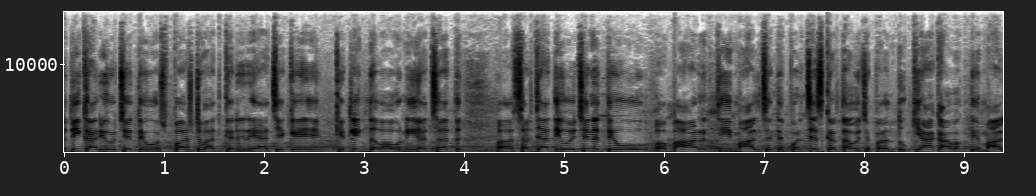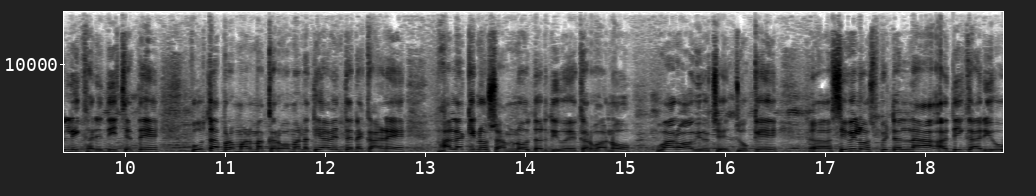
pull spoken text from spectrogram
અધિકારીઓ છે તેઓ સ્પષ્ટ વાત કરી રહ્યા છે કે કેટલીક દવાઓની અછત સર્જાતી હોય છે ને તેઓ બહારથી માલ છે તે પરચેસ કરતા હોય છે. પરંતુ ક્યાંક આ વખતે માલની ખરીદી છે તે પૂરતા પ્રમાણમાં કરવામાં નથી આવી તેને કારણે હાલાકીનો સામનો દર્દીઓએ કરવાનો વારો આવ્યો છે. જો કે સિવિલ હોસ્પિટલના અધિકારીઓ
